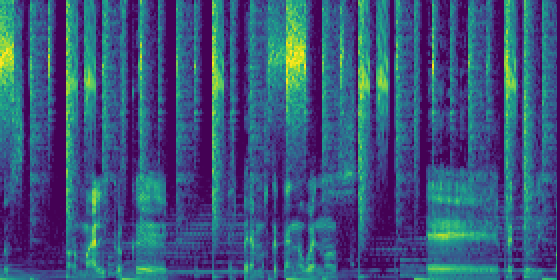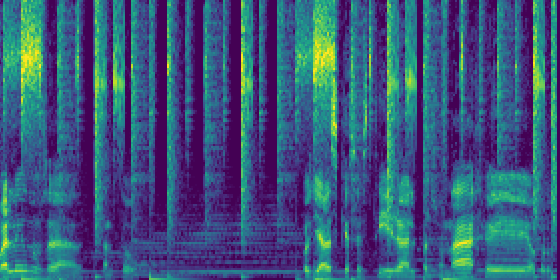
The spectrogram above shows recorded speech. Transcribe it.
pues, normal, creo que esperemos que tenga buenos eh, efectos visuales, o sea, tanto, pues ya ves que se estira el personaje, otros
